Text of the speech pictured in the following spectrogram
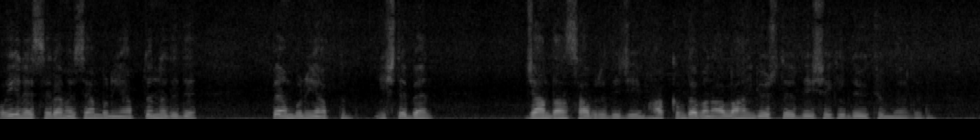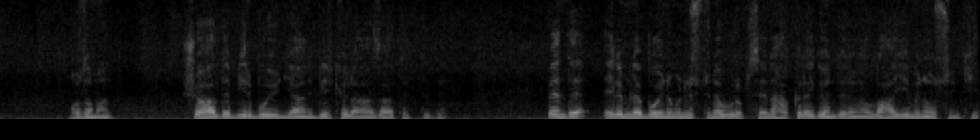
O yine Seleme sen bunu yaptın mı dedi. Ben bunu yaptım. İşte ben candan sabredeceğim. Hakkımda bana Allah'ın gösterdiği şekilde hüküm ver dedim. O zaman şu halde bir boyun yani bir köle azat et dedi. Ben de elimle boynumun üstüne vurup seni hak ile gönderen Allah'a yemin olsun ki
